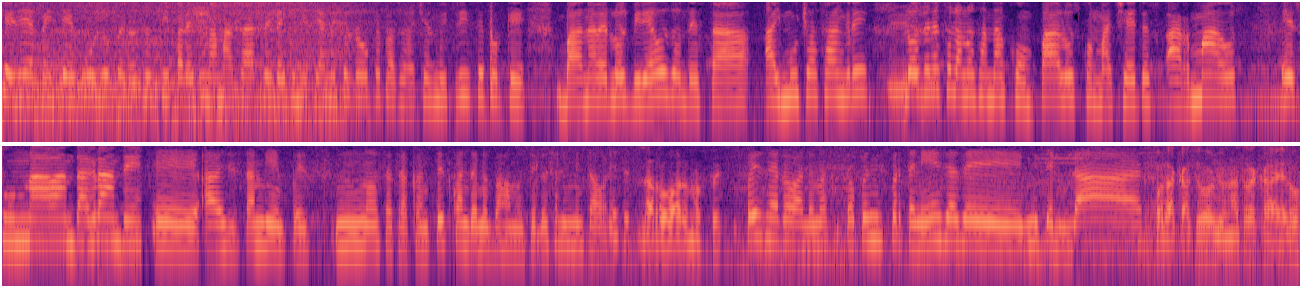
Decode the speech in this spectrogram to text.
que viene del 20 de julio, pero eso sí parece una masacre. Definitivamente el robo que pasó anoche es muy triste porque van a ver los videos donde está, hay mucha sangre. Los venezolanos andan con palos, con machetes, armados. Es una banda grande. Eh, a veces también pues nos atracan pues cuando nos bajamos de los alimentadores. ¿La robaron a usted? Pues me robaron más que todo pues mis pertenencias, eh, mi celular. Por acá se volvió un atracadero,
